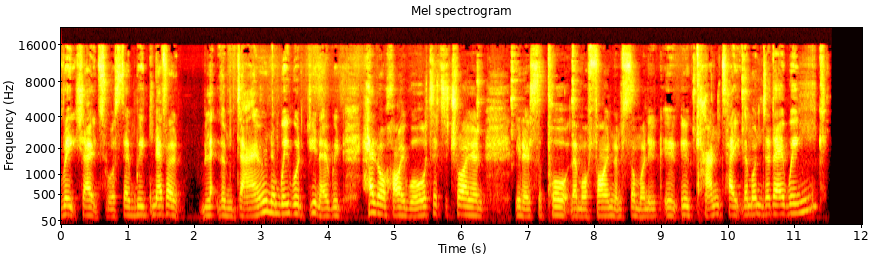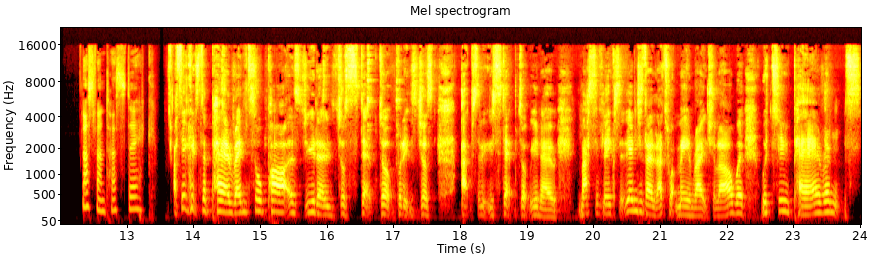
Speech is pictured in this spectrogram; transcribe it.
reach out to us, then we'd never let them down. And we would you know we'd hell or high water to try and you know support them or find them someone who, who, who can take them under their wing. That's fantastic I think it's the parental part has, you know, just stepped up, but it's just absolutely stepped up, you know, massively. Because at the end of the day, that's what me and Rachel are. We're, we're two parents.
